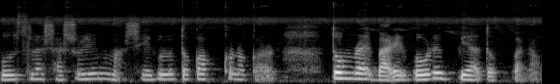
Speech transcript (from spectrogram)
বুঝলা শাশুড়ি মা, সেগুলো তো কখনো করো তোমরাই বাড়ির বউরে বেয়াদব বানাও।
